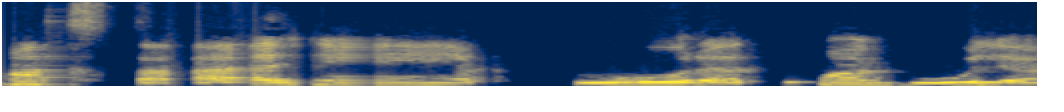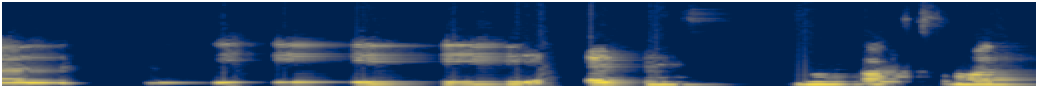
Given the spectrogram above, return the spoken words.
massagem, acupuntura, tudo com agulha. E a gente não está acostumado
